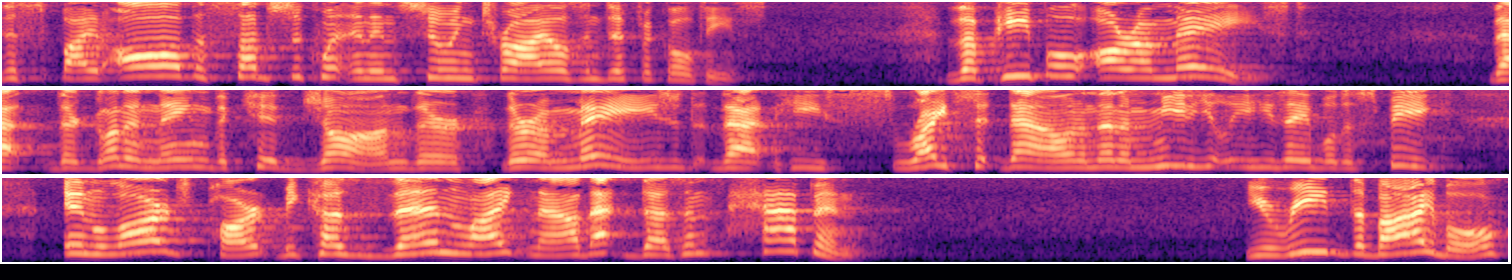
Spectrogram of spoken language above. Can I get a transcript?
despite all the subsequent and ensuing trials and difficulties. The people are amazed that they're going to name the kid John. They're, they're amazed that he writes it down and then immediately he's able to speak, in large part because then, like now, that doesn't happen. You read the Bible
